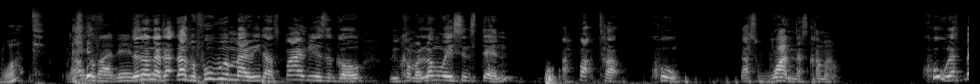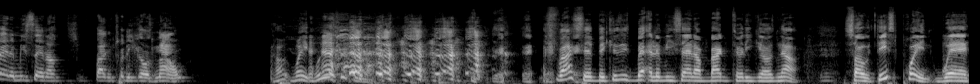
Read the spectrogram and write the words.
What? That was five years. No, no, ago. no. That, that's before we were married. That was five years ago. We've come a long way since then. I fucked up. Cool. That's one that's come out. Cool. That's better than me saying I'll bang 20 girls now. How, wait, what are you talking about? That's what I said because it's better than me saying I've bagged 20 girls now. So this point where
